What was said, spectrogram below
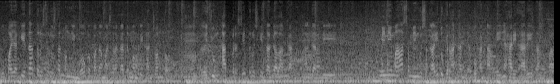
upaya kita terus-terusan menghimbau kepada masyarakat dan memberikan contoh. Hmm. Jumat bersih terus kita galakan agar di minimal seminggu sekali itu gerakan ya, bukan artinya hari-hari tanpa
